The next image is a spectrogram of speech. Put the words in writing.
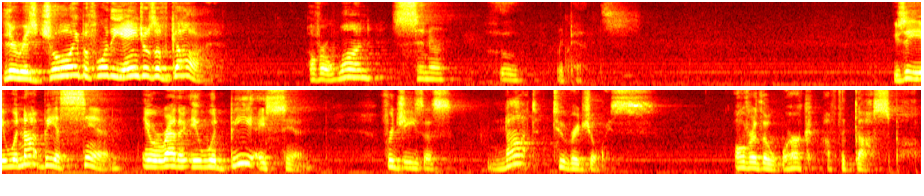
There is joy before the angels of God over one sinner who repents. You see, it would not be a sin, it would rather it would be a sin for Jesus not to rejoice over the work of the gospel.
